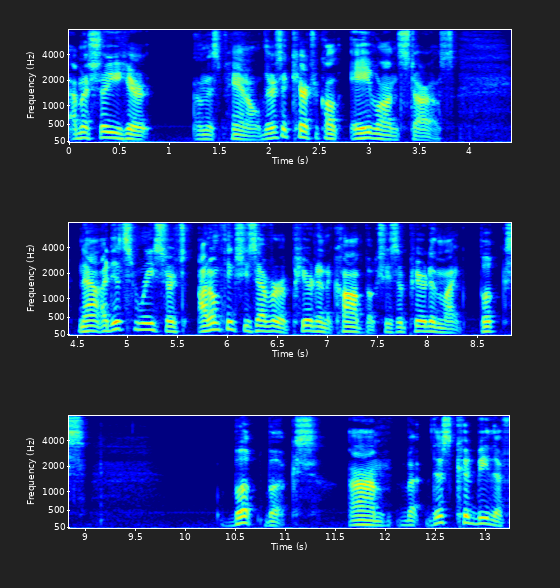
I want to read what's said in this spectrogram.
I'm going to show you here on this panel. There's a character called Avon Starros. Now, I did some research. I don't think she's ever appeared in a comic book. She's appeared in like books, book books. Um, but this could be the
